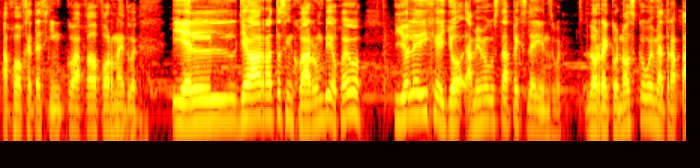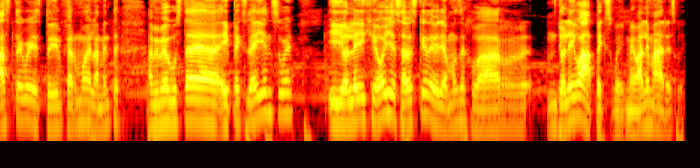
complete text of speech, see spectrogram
ha jugado GT5, ha jugado Fortnite, güey. Y él llevaba rato sin jugar un videojuego. Y yo le dije, yo, a mí me gusta Apex Legends, güey. Lo reconozco, güey, me atrapaste, güey, estoy enfermo de la mente. A mí me gusta Apex Legends, güey. Y yo le dije, oye, ¿sabes qué? Deberíamos de jugar... Yo le digo Apex, güey, me vale madres, güey.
